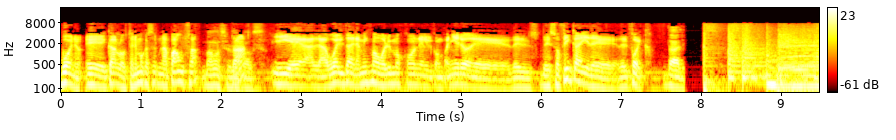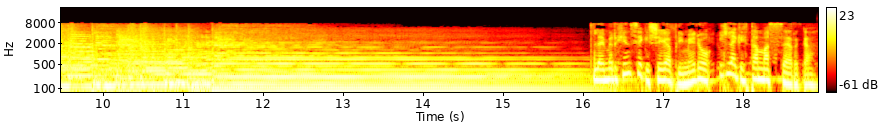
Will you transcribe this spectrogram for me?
Bueno, eh, Carlos, tenemos que hacer una pausa. Vamos a hacer una pausa. Y eh, a la vuelta de la misma volvemos con el compañero de, de Sofica y de, del FOIC. Dale. La emergencia que llega primero es la que está más cerca.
